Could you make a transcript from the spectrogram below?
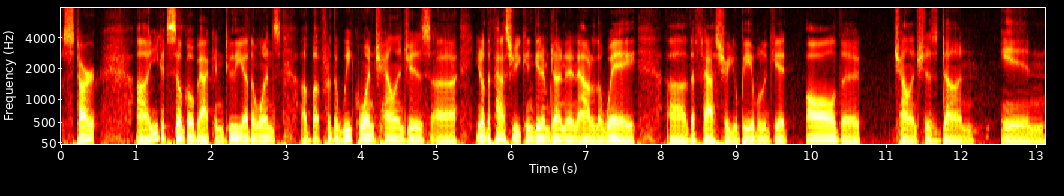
start. you could still go back and do the other ones, but for the week one challenges, you know, the faster you can get them done and out of the way, the faster you'll be able to get all the challenges done in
